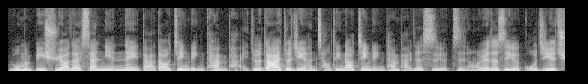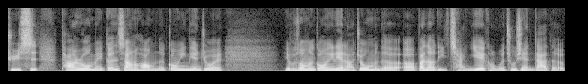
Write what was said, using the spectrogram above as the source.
我们必须要在三年内达到近零碳排，就是大家最近也很常听到近零碳排这四个字哈，因为这是一个国际的趋势。台湾如果没跟上的话，我们的供应链就会，也不是我们供应链啦，就我们的呃半导体产业可能会出现很大的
